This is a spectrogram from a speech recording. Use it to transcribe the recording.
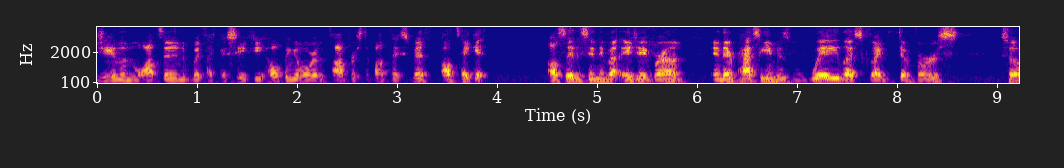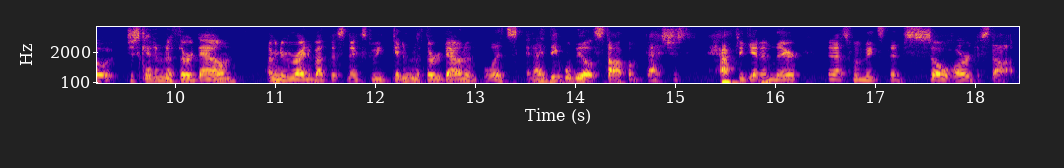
Jaylen Watson with like a safety helping him over the top versus DeVonta Smith, I'll take it. I'll say the same thing about AJ Brown. And their passing game is way less like diverse so just get him to third down. I'm going to be writing about this next week. Get him to third down and blitz, and I think we'll be able to stop him. That's just have to get him there, and that's what makes them so hard to stop.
